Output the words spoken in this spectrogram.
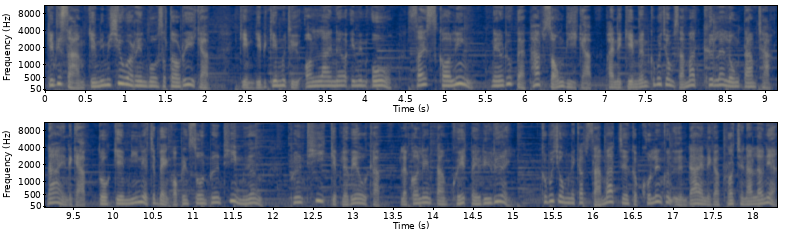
เกมที่ 3 เกมนี้มีชื่อว่า Rainbow Story ครับ เกมนี้เป็นเกมมือถือออนไลน์แนว MMO Side Scrolling ในรูปแบบภาพ 2D ครับ ภายในเกมนั้นคุณผู้ชมสามารถขึ้นและลงตามฉากได้นะครับ ตัวเกมนี้เนี่ยจะแบ่งออกเป็นโซนพื้นที่เมือง พื้นที่เก็บเลเวลครับแล้วก็เล่นตามเควสไปเรื่อยๆ คุณผู้ชมนะครับสามารถเจอกับคนเล่นคนอื่นได้นะครับเพราะฉะนั้นแล้วเนี่ย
